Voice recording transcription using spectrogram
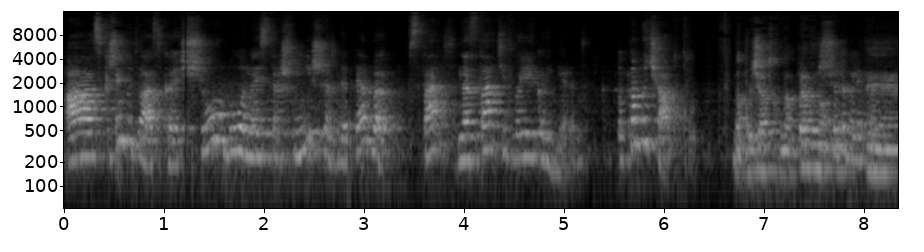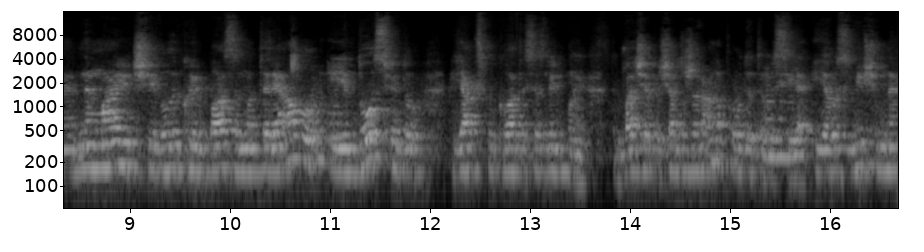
А скажи, будь ласка, що було найстрашніше для тебе в старт, на старті твоєї кар'єри? От на початку. На початку, напевно, Що тебе лякає? е, не маючи великої бази матеріалу і досвіду, як спілкуватися з людьми. Тим паче я почав дуже рано проводити Мгм. весілля, і я розумів, що мене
